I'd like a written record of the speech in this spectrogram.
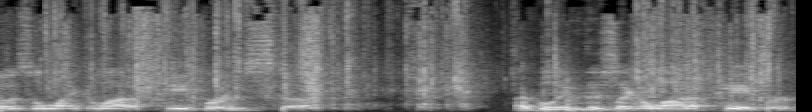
Know there's like a lot of paper and stuff. I believe there's like a lot of paper.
